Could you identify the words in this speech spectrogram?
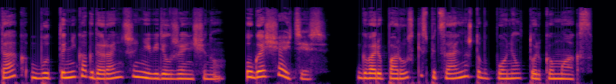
Так, будто никогда раньше не видел женщину. «Угощайтесь». Говорю по-русски специально, чтобы понял только Макс.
